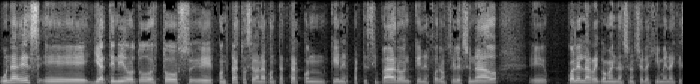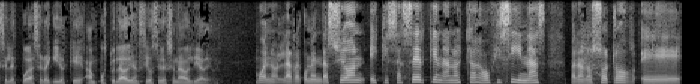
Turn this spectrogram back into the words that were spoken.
Una vez eh, ya tenido todos estos eh, contactos, se van a contactar con quienes participaron, quienes fueron seleccionados. Eh, ¿Cuál es la recomendación, señora Jimena, que se les puede hacer a aquellos que han postulado y han sido seleccionados el día de hoy? Bueno, la recomendación es que se acerquen a nuestras oficinas para nosotros eh,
